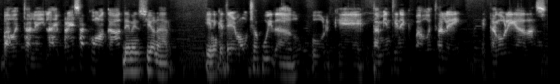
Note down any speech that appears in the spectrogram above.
bajo esta ley. Las empresas, como acabas de mencionar, tienen que tener mucho cuidado porque también tienen bajo esta ley están obligadas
